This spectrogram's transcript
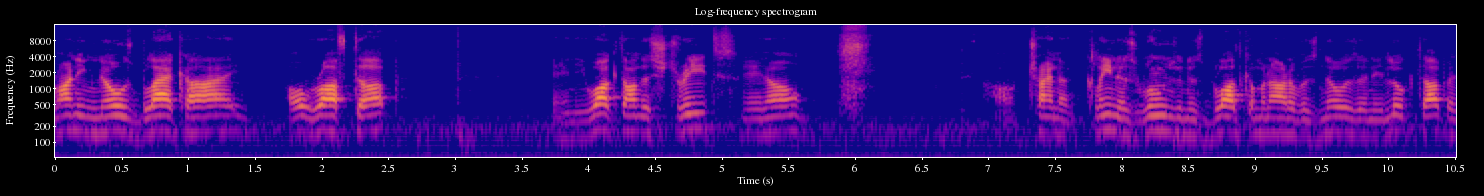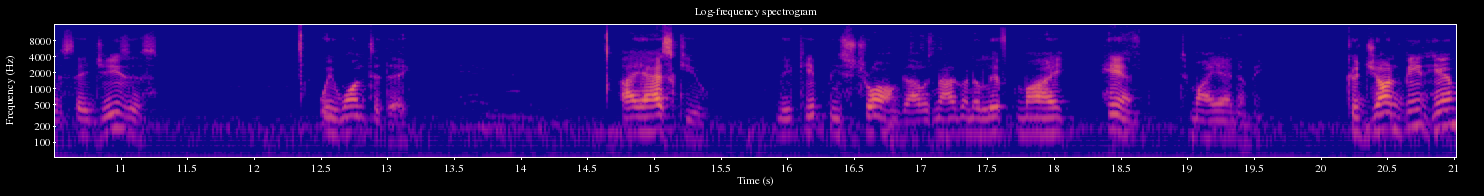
Running nose, black eye, all roughed up. And he walked on the streets, you know, uh, trying to clean his wounds and his blood coming out of his nose. And he looked up and said, Jesus, we won today. I ask you, keep me strong. I was not going to lift my hand to my enemy. Could John beat him?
